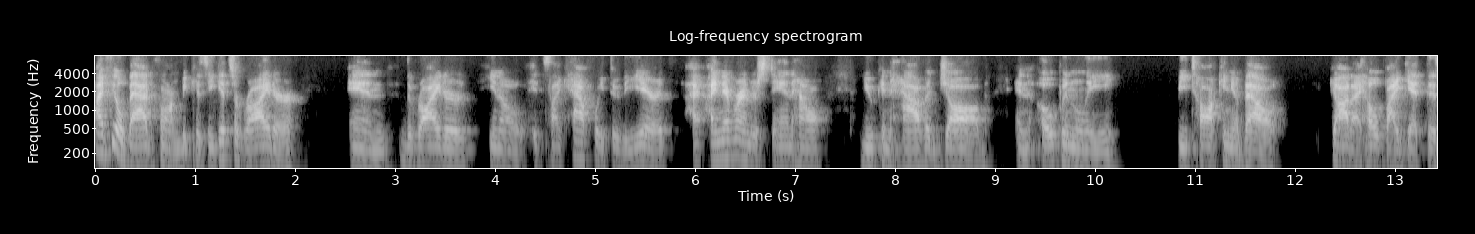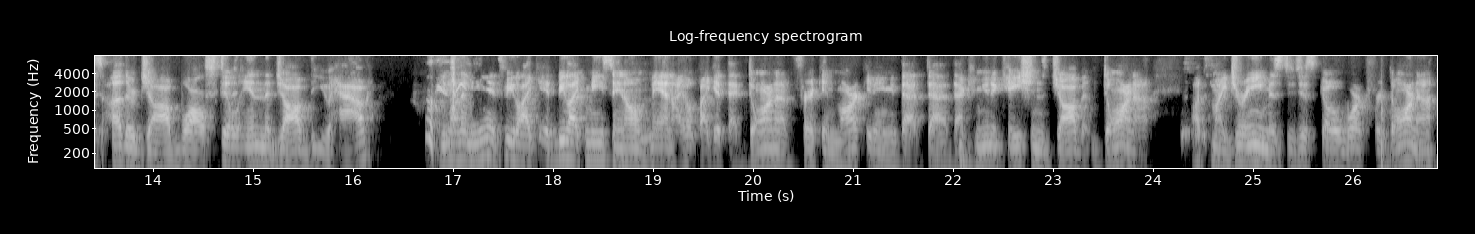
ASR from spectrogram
I feel bad for him because he gets a rider and the rider, you know, it's like halfway through the year. I, I never understand how you can have a job and openly be talking about, God, I hope I get this other job while still in the job that you have. You know what I mean? It'd be like it'd be like me saying, "Oh man, I hope I get that Dorna freaking marketing that that that communications job at Dorna." That's my dream is to just go work for Dorna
